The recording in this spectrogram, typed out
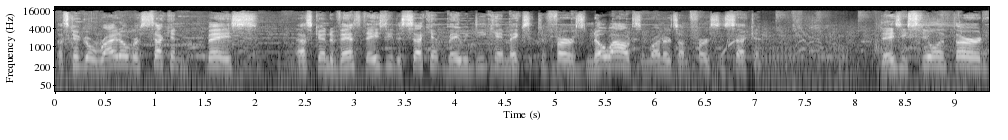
That's going to go right over second base. That's going to advance Daisy to second. Baby DK makes it to first. No outs and runners on first and second. Daisy stealing third.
